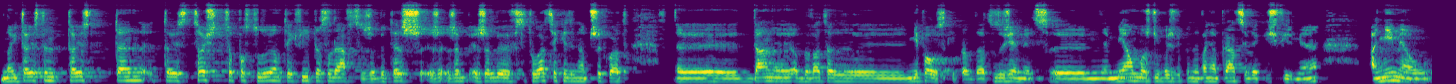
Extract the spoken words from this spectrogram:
No i to jest, ten, to, jest ten, to jest coś, co postulują w tej chwili pracodawcy, żeby też, że- żeby, żeby w sytuacjach, kiedy na przykład y, dany obywatel y, niepolski, prawda, cudzoziemiec, y, miał możliwość wykonywania pracy w jakiejś firmie, a nie miał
